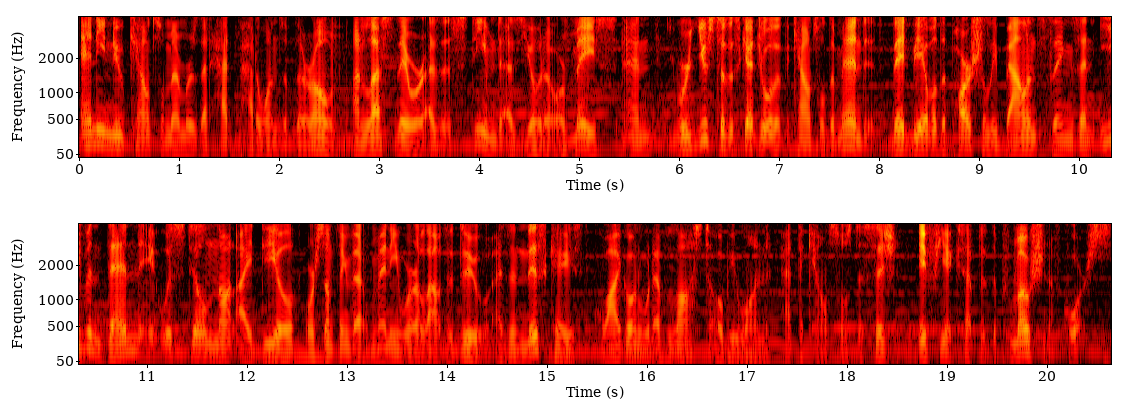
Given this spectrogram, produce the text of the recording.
any new council members that had Padawans of their own, unless they were as esteemed as Yoda or Mace and were used to the schedule that the council demanded. They'd be able to partially balance things, and even then, it was still not ideal or something that many were allowed to do, as in this case, Qui Gon would have lost to Obi Wan at the council's decision, if he accepted the promotion, of course.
